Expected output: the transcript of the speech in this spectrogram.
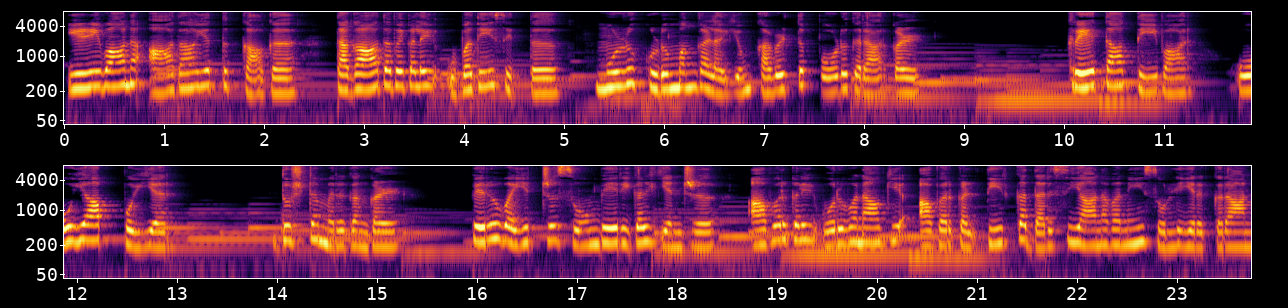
இழிவான ஆதாயத்துக்காக தகாதவைகளை உபதேசித்து முழு குடும்பங்களையும் கவிழ்த்து போடுகிறார்கள். கிரேத்தா தீவார் ஓயா பொய்யர். துஷ்ட மிருகங்கள் பெருவயிற்று சோம்பேறிகள் என்று அவர்களில் ஒருவனாகிய அவர்கள் தீர்க்க தரிசியானவனே சொல்லியிருக்கிறான்.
